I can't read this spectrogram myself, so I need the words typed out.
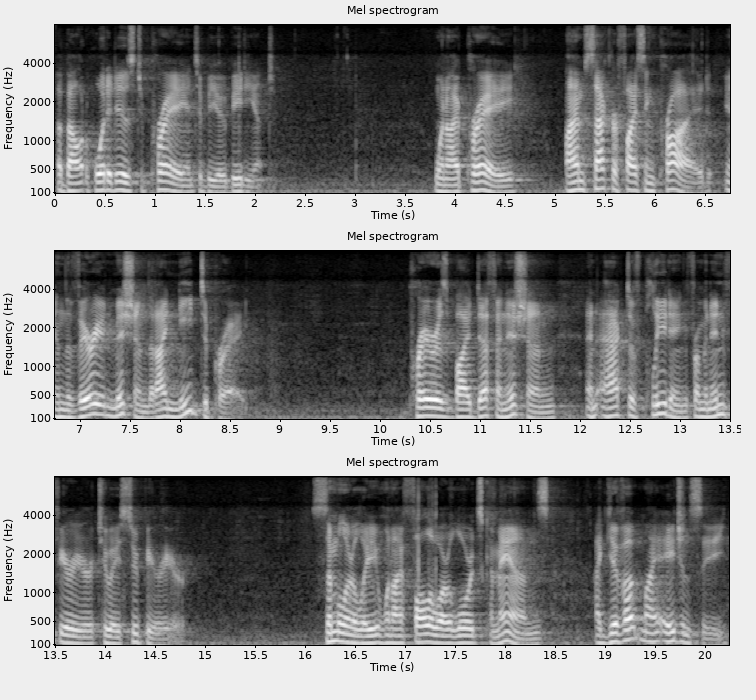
about what it is to pray and to be obedient. When I pray, I'm sacrificing pride in the very admission that I need to pray. Prayer is, by definition, an act of pleading from an inferior to a superior. Similarly, when I follow our Lord's commands, I give up my agency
